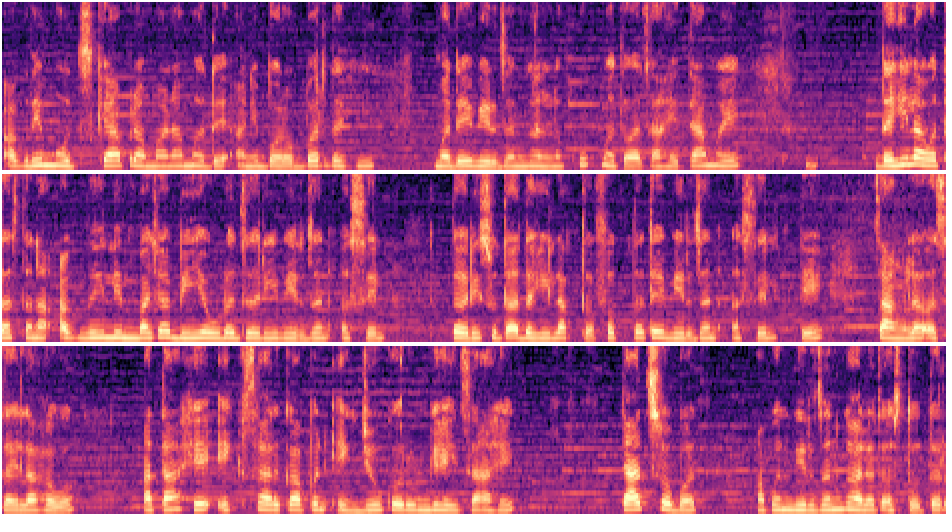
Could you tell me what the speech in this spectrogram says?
अगदी मोजक्या प्रमाणामध्ये आणि बरोबर दहीमध्ये विरजण घालणं खूप महत्त्वाचं आहे. त्यामुळे दही लावत असताना अगदी लिंबाच्या बी एवढं जरी विरजण असेल तरीसुद्धा दही लागतं. फक्त ते विरजण असेल ते चांगलं असायला हवं. आता हे एकसारखं आपण एकजीव करून घ्यायचं आहे. त्याचसोबत आपण विरजन घालत असतो तर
